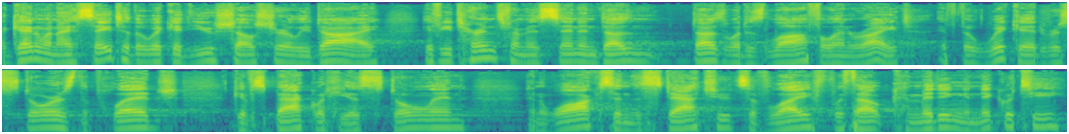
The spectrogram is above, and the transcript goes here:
Again, when I say to the wicked, You shall surely die, if he turns from his sin and does, does what is lawful and right, if the wicked restores the pledge, gives back what he has stolen, and walks in the statutes of life without committing iniquity,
